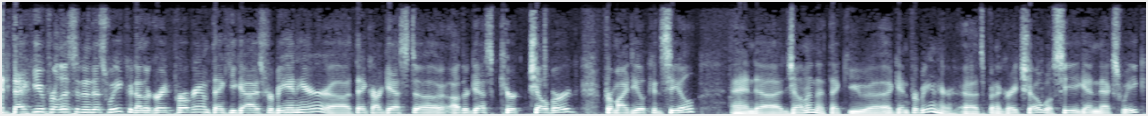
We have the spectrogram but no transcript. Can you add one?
And thank you for listening this week. Another great program. Thank you guys for being here. Uh, thank our guest, uh, other guest, Kirk Kjellberg from Ideal Conceal. And uh, gentlemen, I thank you uh, again for being here. Uh, it's been a great show. We'll see you again next week.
